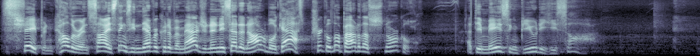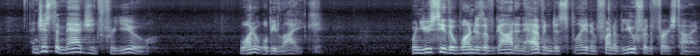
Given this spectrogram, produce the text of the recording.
shape and color and size, things he never could have imagined. And he said an audible gasp trickled up out of the snorkel at the amazing beauty he saw. And just imagine for you what it will be like when you see the wonders of God in heaven displayed in front of you for the first time.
